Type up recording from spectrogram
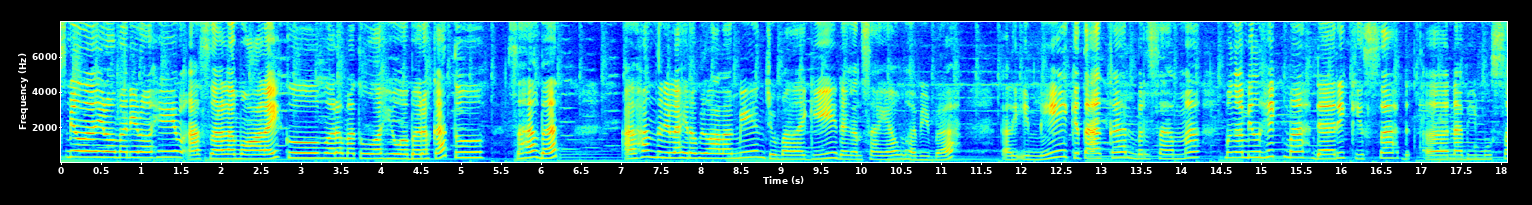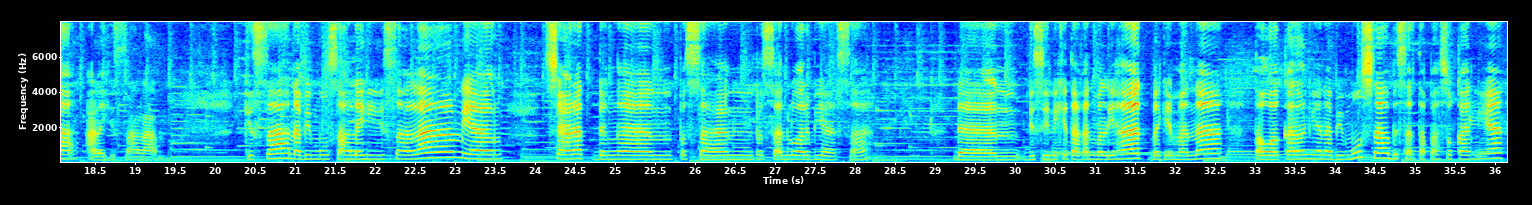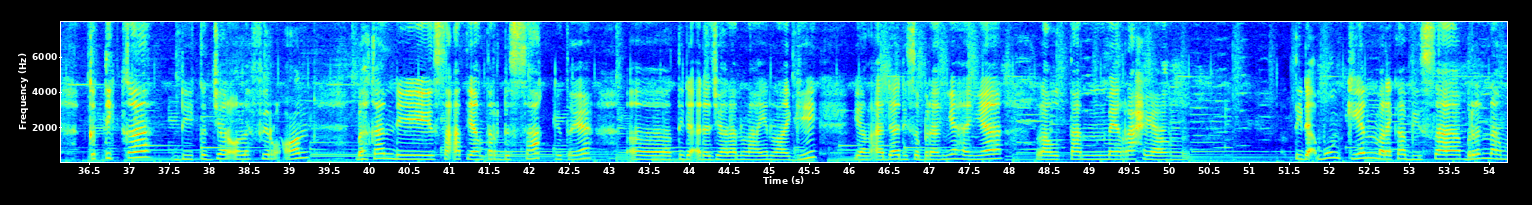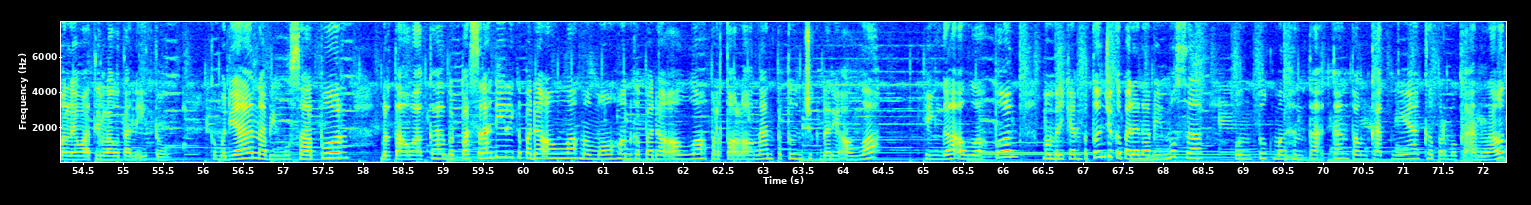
Bismillahirrahmanirrahim. Assalamualaikum warahmatullahi wabarakatuh. Sahabat Alhamdulillahirrahmanirrahim Jumpa lagi dengan saya Um Habibah. Kali ini kita akan bersama mengambil hikmah dari kisah e, Nabi Musa alaihissalam Kisah Nabi Musa alaihissalam yang syarat dengan pesan-pesan luar biasa dan di sini kita akan melihat bagaimana tawakalnya Nabi Musa beserta pasukannya ketika dikejar oleh Firaun bahkan di saat yang terdesak gitu ya e, tidak ada jalan lain lagi yang ada di seberangnya hanya lautan merah yang tidak mungkin mereka bisa berenang melewati lautan itu. Kemudian Nabi Musa pun bertawakal, berpasrah diri kepada Allah, memohon kepada Allah pertolongan, petunjuk dari Allah, hingga Allah pun memberikan petunjuk kepada Nabi Musa untuk menghentakkan tongkatnya ke permukaan laut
